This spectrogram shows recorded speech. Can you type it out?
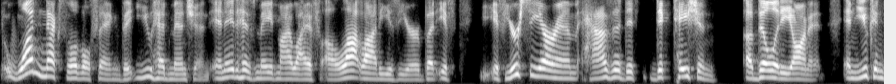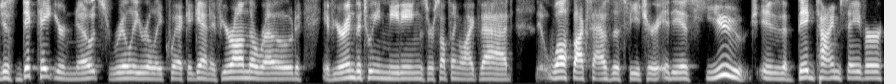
One next level thing that you had mentioned, and it has made my life a lot, lot easier. But if if your CRM has a di- dictation ability on it. And you can just dictate your notes really really quick. Again if you're on the road if you're in between meetings or something like that wealthbox has this feature. It is huge. It is a big time saver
